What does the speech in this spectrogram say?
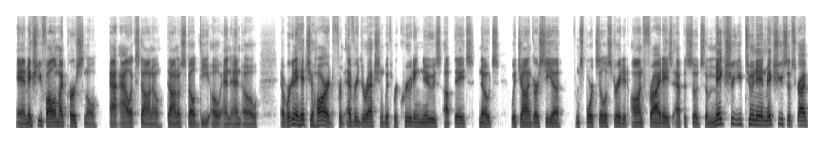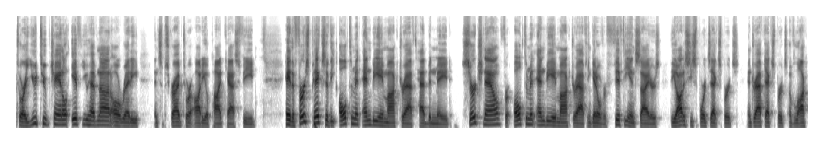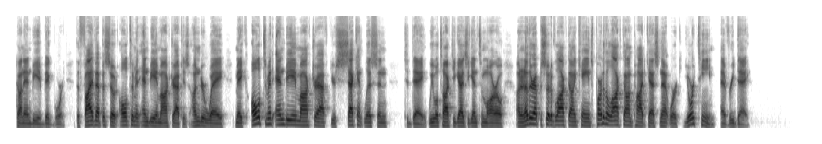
And make sure you follow my personal at Alex Donno, Donno spelled D O N N O. And we're going to hit you hard from every direction with recruiting news, updates, notes with John Garcia from Sports Illustrated on Friday's episode. So make sure you tune in. Make sure you subscribe to our YouTube channel if you have not already, and subscribe to our audio podcast feed. Hey, the first picks of the Ultimate NBA mock draft have been made. Search now for Ultimate NBA mock draft and get over 50 insiders, the Odyssey sports experts, and draft experts of Locked On NBA Big Board. The five episode Ultimate NBA mock draft is underway. Make Ultimate NBA mock draft your second listen today. We will talk to you guys again tomorrow on another episode of Locked On Canes, part of the Locked On Podcast Network, your team every day.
